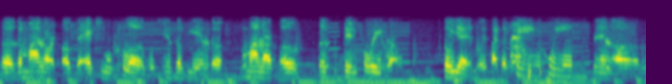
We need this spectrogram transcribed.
the the monarch of the actual club, which ends up being the monarch of the then parade route. So yeah, so it's like a king, queens, and um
